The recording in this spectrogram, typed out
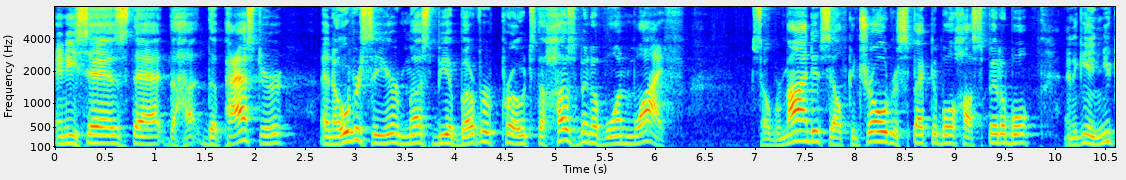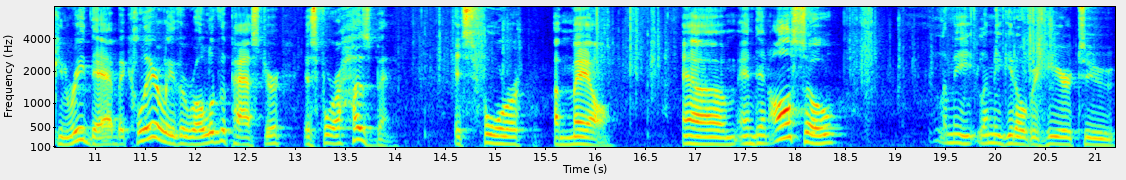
And he says that the, the pastor, an overseer, must be above reproach, the husband of one wife. Sober minded, self controlled, respectable, hospitable. And again, you can read that, but clearly the role of the pastor is for a husband, it's for a male. Um, and then also, let me, let me get over here to,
